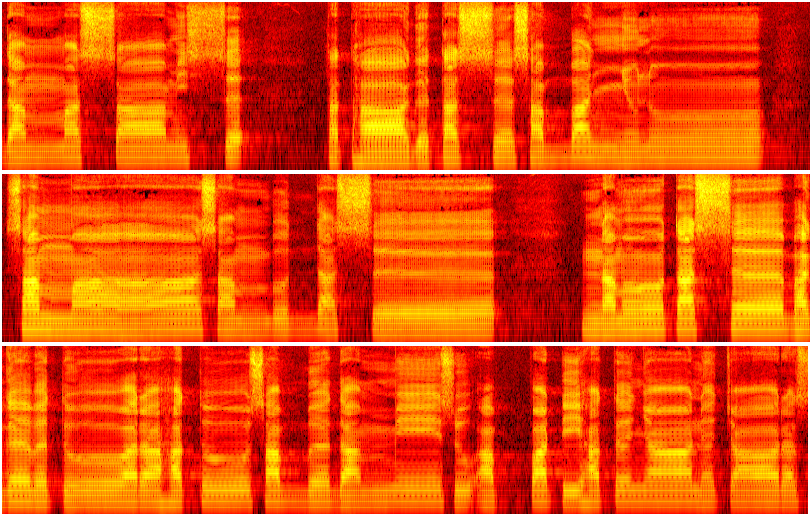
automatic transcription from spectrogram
ධම්මස්සාමිස්ස තථාගතස්ස සබ්බඤුනු සම්මා සම්බුද්දස්ස. නමෝතස්ස භගවතු වරහතු සබ්බ ධම්මේසු අප්පටිහත ඥානචාරස්ස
